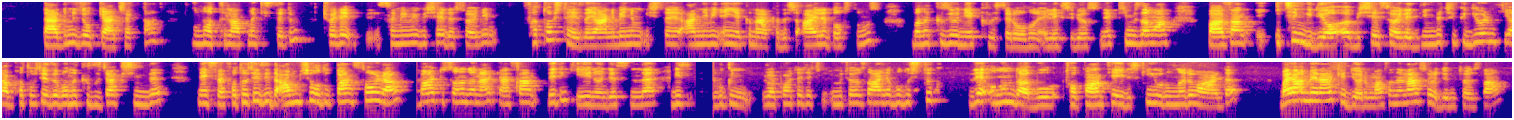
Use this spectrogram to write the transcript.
derdimiz yok gerçekten. Bunu hatırlatmak istedim. Şöyle samimi bir şey de söyleyeyim. Fatoş teyze yani benim işte annemin en yakın arkadaşı, aile dostumuz bana kızıyor niye Kılıçdaroğlu'nu eleştiriyorsun diye. Kim zaman bazen içim gidiyor e, bir şey söylediğimde çünkü diyorum ki ya Fatoş teyze bana kızacak şimdi. Neyse Fatoş teyzeyi de anmış olduktan sonra Bartu sana dönerken sen dedin ki yayın öncesinde biz bugün röportaj için Ümit Özdağ'la buluştuk ve onun da bu toplantıya ilişkin yorumları vardı. Bayağı merak ediyorum aslında neler söyledi Ümit Özdağ?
